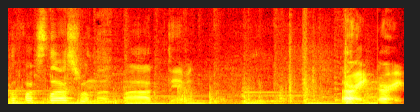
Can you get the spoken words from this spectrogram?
Where the fuck's the last one then? Ah, damn it. Alright, alright.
